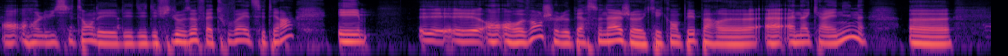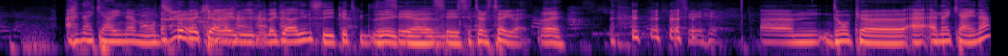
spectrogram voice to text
en, en lui citant des, des- des- des philosophes à tout va, etc. Et euh, en, en revanche, le personnage qui est campé par euh, Anna Karenine, euh, Anna Karina, mon Dieu, Anna Karenine. Anna Karenine, c'est euh, Tolstoy, ouais. Ouais. C'est- Euh, donc euh, Anna Karina.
